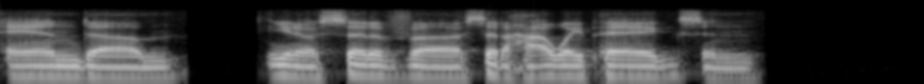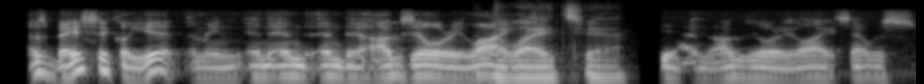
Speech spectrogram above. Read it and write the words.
and um, you know a set of uh, set of highway pegs, and that was basically it. I mean, and and, and the auxiliary The lights, lights, yeah. yeah, and the auxiliary lights. That was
